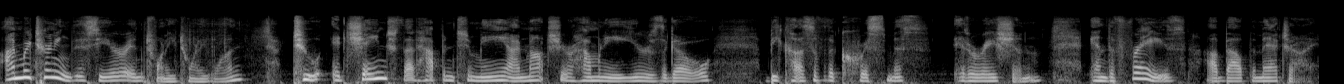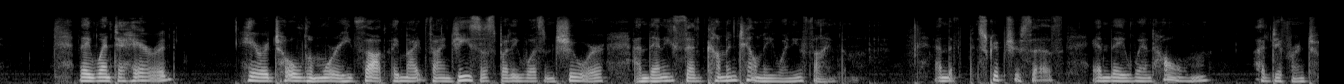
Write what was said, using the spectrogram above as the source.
I'm returning this year in 2021 to a change that happened to me, I'm not sure how many years ago, because of the Christmas iteration and the phrase about the Magi. They went to Herod Herod told them where he thought they might find Jesus, but he wasn't sure. And then he said, Come and tell me when you find them. And the scripture says, And they went home a different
